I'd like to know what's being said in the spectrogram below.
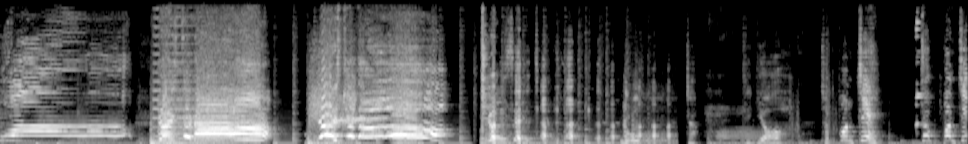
우와! 열쇠다! 열쇠다! 열쇠다! 자, 드디어 첫 번째, 첫 번째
